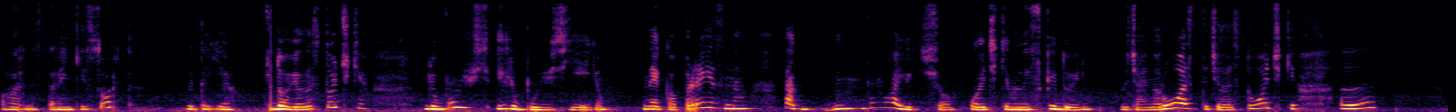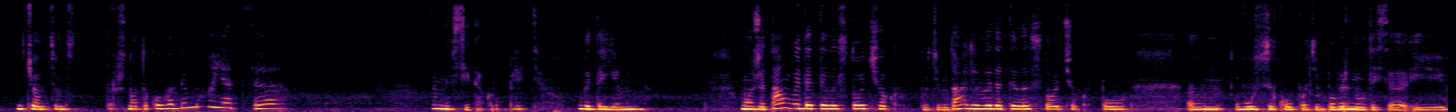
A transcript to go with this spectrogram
гарний старенький сорт. Видає чудові листочки. Любуюсь і любуюсь їю. Не капризна. Так, бувають, що хоєчки вони скидують, звичайно, рости чи листочки, але нічого в цьому страшного такого немає. Це, це не всі так роблять. Видає мені. Може там видати листочок, потім далі видати листочок по ем, вусику, потім повернутися і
